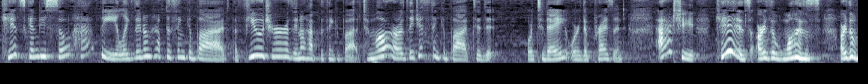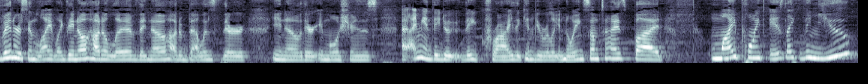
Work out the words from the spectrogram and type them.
kids can be so happy. Like they don't have to think about the future, they don't have to think about tomorrow, they just think about today or today or the present. Actually, kids are the ones are the winners in life. Like they know how to live, they know how to balance their, you know, their emotions. I mean, they do they cry, they can be really annoying sometimes, but my point is like when you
